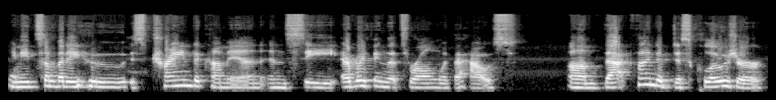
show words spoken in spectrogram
You need somebody who is trained to come in and see everything that's wrong with the house. Um, that kind of disclosure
